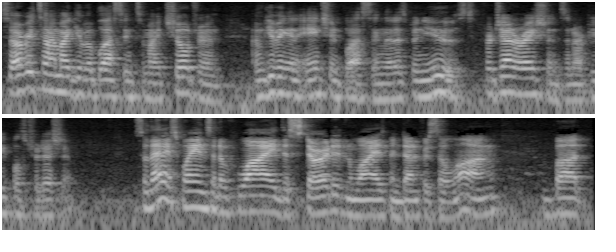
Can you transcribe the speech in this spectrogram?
So every time I give a blessing to my children, I'm giving an ancient blessing that has been used for generations in our people's tradition. So that explains sort of why this started and why it's been done for so long. But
